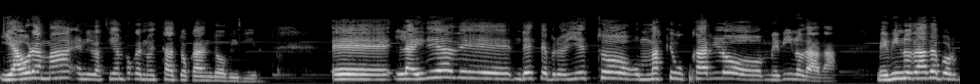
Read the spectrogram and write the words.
y ahora más en los tiempos que nos está tocando vivir. Eh, la idea de, de, este proyecto, más que buscarlo, me vino dada. Me vino dada por,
